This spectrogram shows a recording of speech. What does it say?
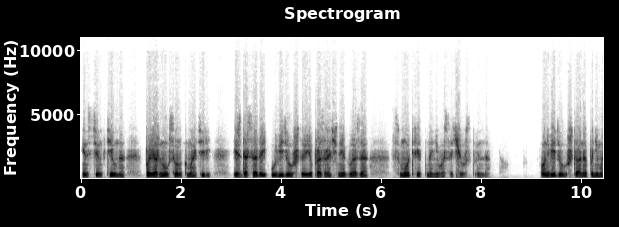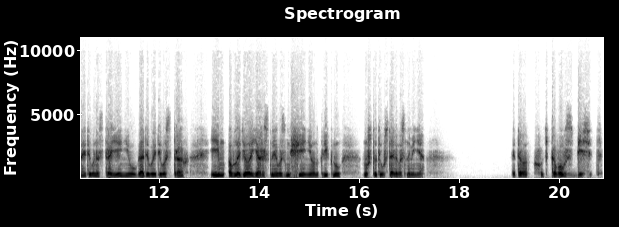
Инстинктивно повернулся он к матери и с досадой увидел, что ее прозрачные глаза смотрят на него сочувственно. Он видел, что она понимает его настроение, угадывает его страх, и им овладело яростное возмущение. Он крикнул «Ну что ты уставилась на меня?» Это хоть кого взбесит.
